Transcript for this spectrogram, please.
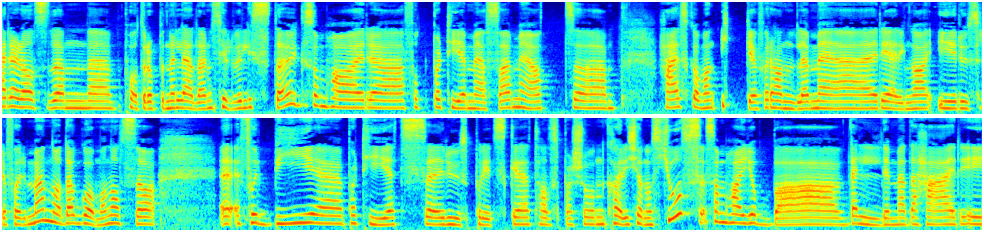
Her er det altså den påtroppende lederen Sylvi Listhaug som har fått partiet med seg med at uh, her skal man ikke forhandle med regjeringa i rusreformen. Og da går man altså uh, forbi partiets ruspolitiske talsperson Kari Kjønaas Kjos, som har jobba veldig med det her i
